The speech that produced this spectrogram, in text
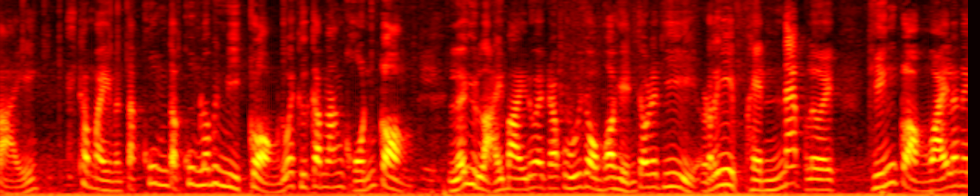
สัยทำไมมันตะคุ่มตะคุ่มแล้วมันมีกล่องด้วย คือกำลังขนกล่อง แล้วอยู่หลายใบด้วยครับคุณผู้ชมพอเห็นเจ้าหน้าที่รีบเพ่นแนบเลย ทิ้งกล่องไว้แล้วใน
